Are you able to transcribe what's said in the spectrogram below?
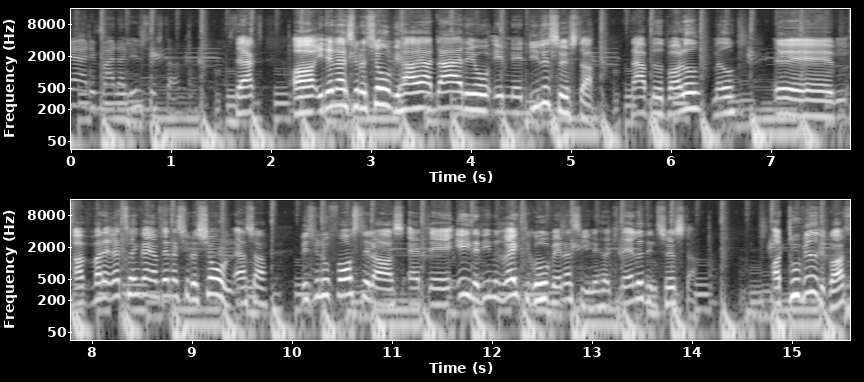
Ja, det er mig, der er lillesøster. Stærkt. Og i den her situation, vi har her, der er det jo en øh, lille søster, der er blevet bollet med. Øh, og hvad, hvad tænker I om den her situation? Altså, hvis vi nu forestiller os, at øh, en af dine rigtig gode venner, Signe, havde knaldet din søster, og du ved det godt,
